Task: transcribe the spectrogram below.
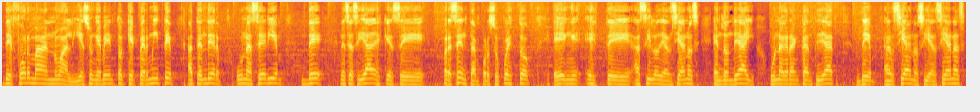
de forma anual y es un evento que permite atender una serie de necesidades que se presentan, por supuesto, en este asilo de ancianos, en donde hay una gran cantidad de ancianos y ancianas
